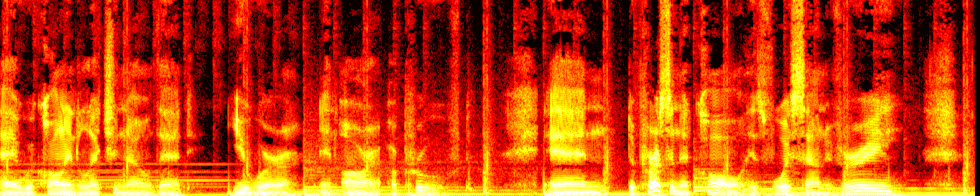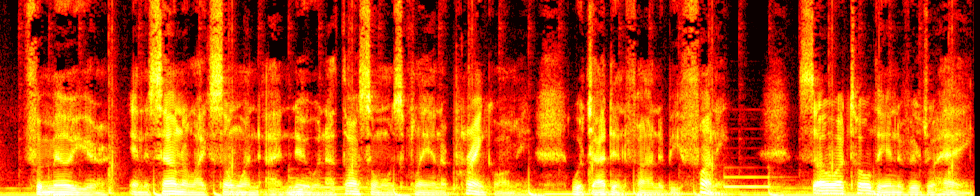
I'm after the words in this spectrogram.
hey, we're calling to let you know that you were and are approved. And the person that called, his voice sounded very familiar and it sounded like someone I knew, and I thought someone was playing a prank on me, which I didn't find to be funny. So I told the individual, hey,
